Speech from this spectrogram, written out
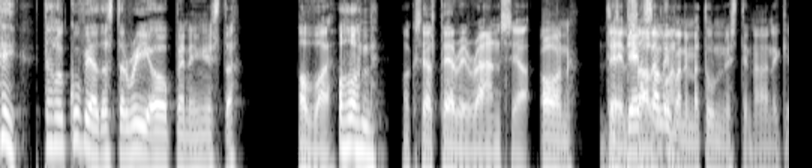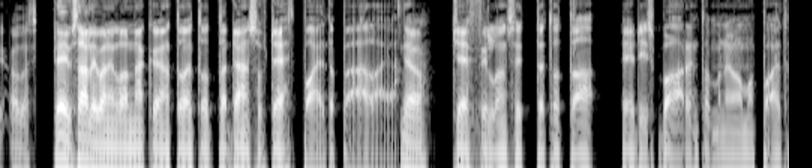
Hei, täällä on kuvia tästä reopeningista. on vai? On. Onko siellä Terry Rance ja On. Dave, siis Dave Sullivan? Sullivanin mä tunnistin ainakin. Otas. Dave Sullivanilla on näköjään toi tota, Dance of Death-paita päällä ja Joo. Jeffillä on sitten tota, Edis Baarin tommonen oma paita.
